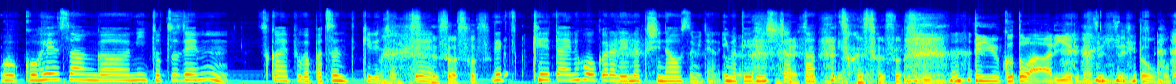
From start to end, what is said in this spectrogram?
お小平さん側に突然スカイプがバツンって切れちゃって で携帯の方から連絡し直すみたいな。今停電しちゃったって。そうそうそう。っていうことはありえるな全然と思って。る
